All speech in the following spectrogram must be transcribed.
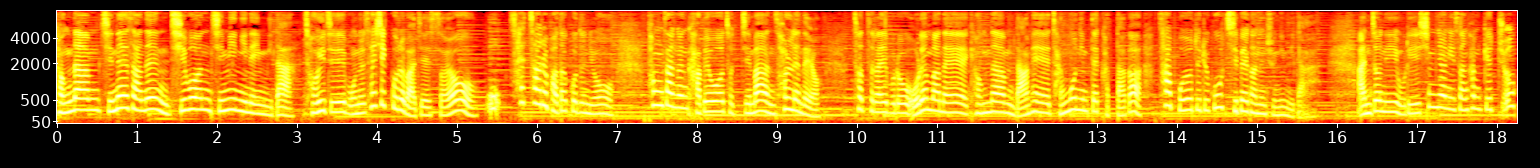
경남 진해 사는 지원 지민이네입니다. 저희 집 오늘 새 식구를 맞이했어요. 오, 새 차를 받았거든요. 통장은 가벼워졌지만 설레네요. 첫 드라이브로 오랜만에 경남 남해 장모님 댁 갔다가 차 보여드리고 집에 가는 중입니다. 안전히 우리 10년 이상 함께 쭉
